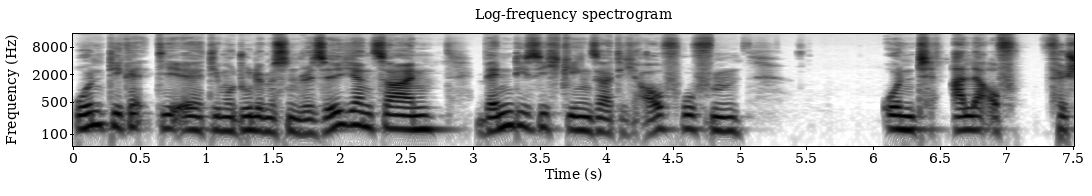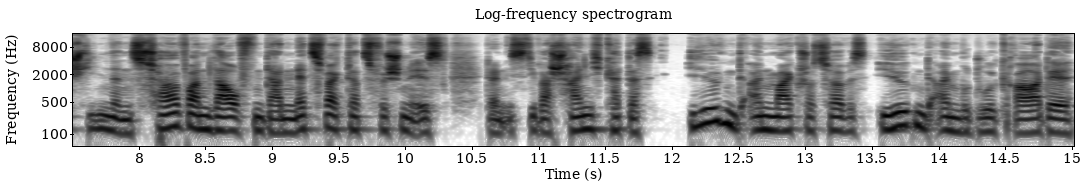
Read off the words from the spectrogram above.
Und die, die, äh, die Module müssen resilient sein. Wenn die sich gegenseitig aufrufen und alle auf verschiedenen Servern laufen, da ein Netzwerk dazwischen ist, dann ist die Wahrscheinlichkeit, dass irgendein Microservice, irgendein Modul gerade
